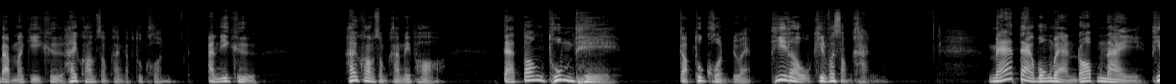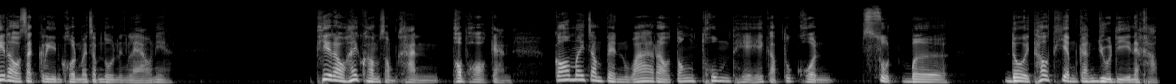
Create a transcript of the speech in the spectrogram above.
แบบเมื่อกี้คือให้ความสำคัญกับทุกคน อันนี้คือให้ความสำคัญไม่พอ แต่ต้องทุ่มเทกับทุกคนด้วย ที่เราคิดว่าสำคัญ แม้แต่วงแหวนรอบในที่เราสกรีนคนมาจำนวนหนึ่งแล้วเนี่ยที่เราให้ความสำคัญพอๆกัน ก็ไม่จำเป็นว่าเราต้องทุ่มเทให้กับทุกคนสุดเบอร์ โดยเท่าเทียมกันอยู่ดีนะครับ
